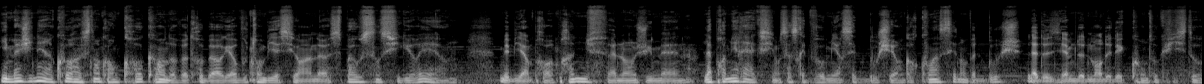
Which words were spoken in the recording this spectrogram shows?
Imaginez un court instant qu'en croquant dans votre burger, vous tombiez sur un os, pas au sens figuré, hein, mais bien propre, une phalange humaine. La première réaction, ça serait de vomir cette bouchée encore coincée dans votre bouche. La deuxième, de demander des comptes au cuistot.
